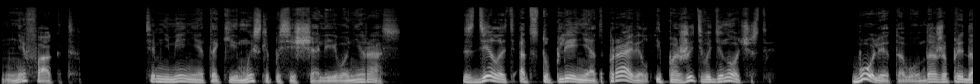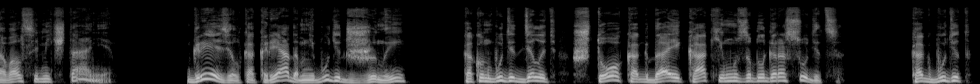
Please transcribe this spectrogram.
Не факт. Тем не менее, такие мысли посещали его не раз. Сделать отступление от правил и пожить в одиночестве. Более того, он даже предавался мечтаниям. Грезил, как рядом не будет жены, как он будет делать что, когда и как ему заблагорассудится, как будет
